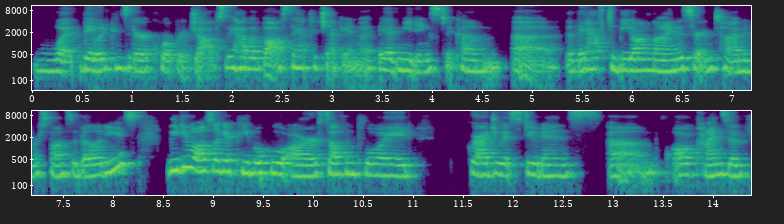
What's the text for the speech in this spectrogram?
what they would consider a corporate job. So they have a boss they have to check in with. They have meetings to come uh, that they have to be online at a certain time and responsibilities. We do also get people who are self-employed graduate students um, all kinds of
